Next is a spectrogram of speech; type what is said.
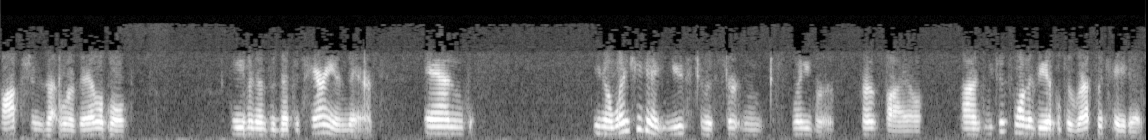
options that were available, even as a vegetarian there. And you know, once you get used to a certain flavor profile, um, you just want to be able to replicate it.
